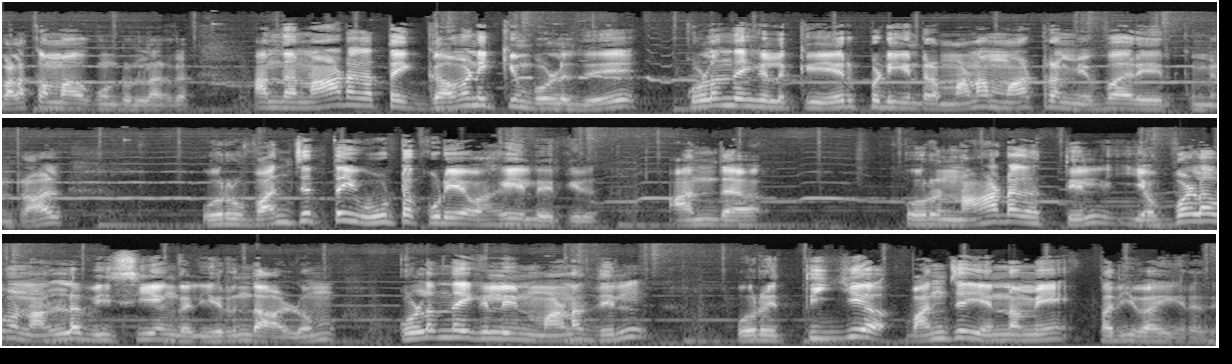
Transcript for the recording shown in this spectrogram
வழக்கமாக கொண்டுள்ளார்கள். அந்த நாடகத்தை கவனிக்கும் பொழுது குழந்தைகளுக்கு ஏற்படுகின்ற மனமாற்றம் எவ்வாறு இருக்கும் என்றால் ஒரு வஞ்சத்தை ஊட்டக்கூடிய வகையில் இருக்கிறது. அந்த ஒரு நாடகத்தில் எவ்வளவு நல்ல விஷயங்கள் இருந்தாலும் குழந்தைகளின் மனதில் ஒரு தீய வஞ்ச எண்ணமே பதிவாகிறது.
